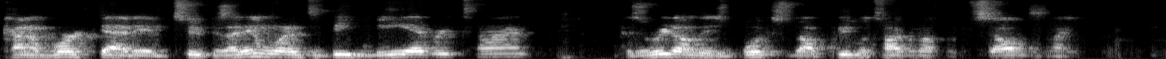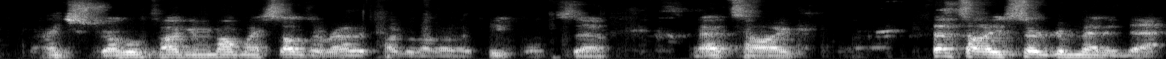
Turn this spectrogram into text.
kind of worked that in too, because I didn't want it to be me every time. Because read all these books about people talking about themselves, and I struggle talking about myself. I'd rather talk about other people. So that's how I that's how I circumvented that.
